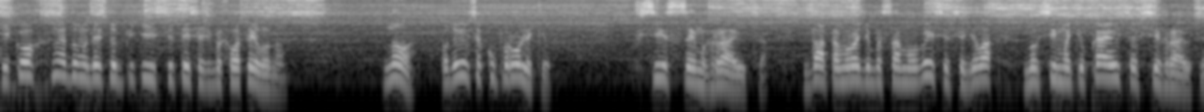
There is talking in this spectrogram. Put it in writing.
скількох, ну я думаю, десь до 50 тисяч би хватило нам. Но подивився купу роликів, всі з цим граються. Да, там вроді би самовисі, всі діла, але всі матюкаються, всі граються.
